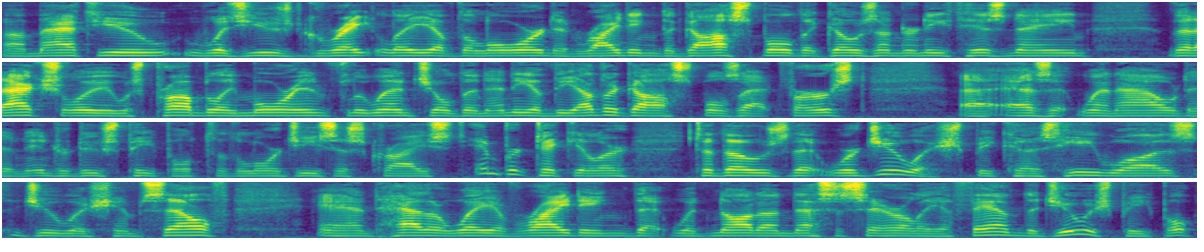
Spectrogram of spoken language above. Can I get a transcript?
uh, Matthew was used greatly of the Lord in writing the gospel that goes underneath his name, that actually was probably more influential than any of the other gospels at first uh, as it went out and introduced people to the Lord Jesus Christ, in particular to those that were Jewish, because he was Jewish himself and had a way of writing that would not unnecessarily offend the Jewish people,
